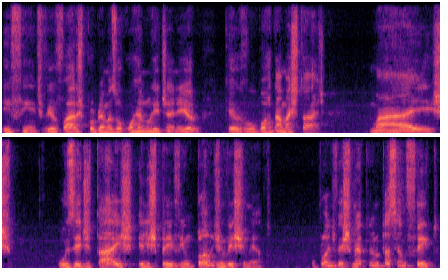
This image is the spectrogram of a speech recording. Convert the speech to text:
enfim, a gente vê vários problemas ocorrendo no Rio de Janeiro, que eu vou abordar mais tarde mas os editais eles previam um plano de investimento. O plano de investimento não está sendo feito,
